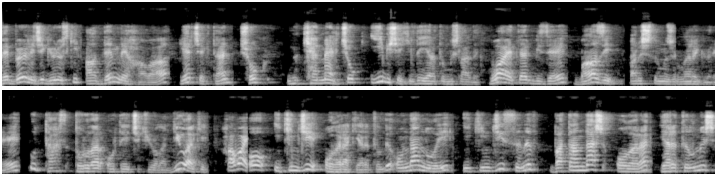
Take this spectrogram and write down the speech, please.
Ve böylece görüyoruz ki Adem ve Hava gerçekten çok mükemmel, çok iyi bir şekilde yaratılmışlardı. Bu ayetler bize bazı araştırmacılara göre bu tarz sorular ortaya çıkıyorlar. Diyorlar ki Hava o ikinci olarak yaratıldı. Ondan dolayı ikinci sınıf vatandaş olarak yaratılmış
